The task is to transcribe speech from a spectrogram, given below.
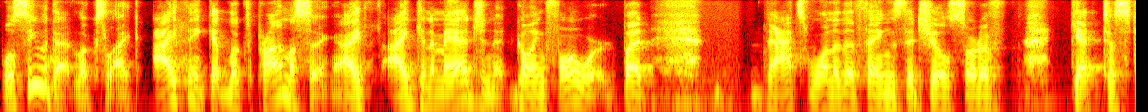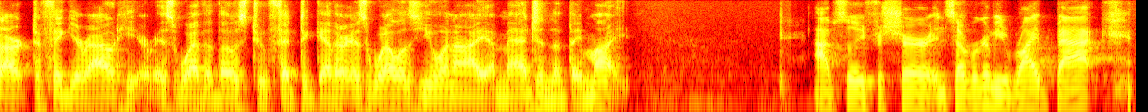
we'll see what that looks like. I think it looks promising. I I can imagine it going forward. But that's one of the things that you'll sort of get to start to figure out here is whether those two fit together as well as you and I imagine that they might. Absolutely, for sure. And so we're going to be right back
